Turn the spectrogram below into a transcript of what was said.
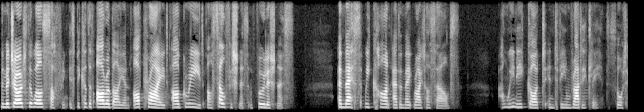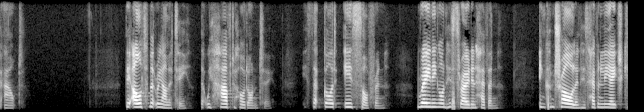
The majority of the world's suffering is because of our rebellion, our pride, our greed, our selfishness and foolishness. A mess that we can't ever make right ourselves. And we need God to intervene radically to sort it out. The ultimate reality that we have to hold on to is that God is sovereign, reigning on his throne in heaven, in control in his heavenly HQ,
